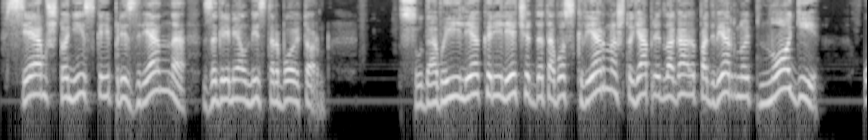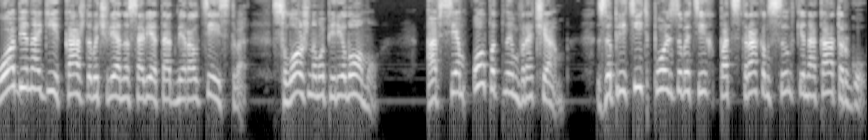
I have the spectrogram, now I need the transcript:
всем, что низко и презренно, — загремел мистер Бойторн. Судовые лекари лечат до того скверно, что я предлагаю подвергнуть ноги, обе ноги каждого члена Совета Адмиралтейства сложному перелому, а всем опытным врачам запретить пользовать их под страхом ссылки на каторгу,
